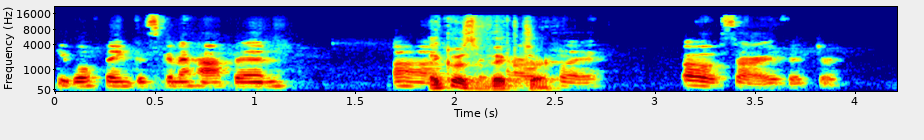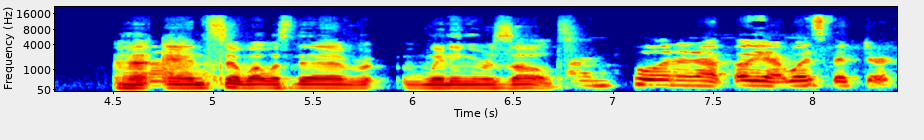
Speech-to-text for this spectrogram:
people think is going to happen. Um, I think it was in the power Victor. Oh, sorry, Victor. Uh, and so, what was the r- winning result? I'm pulling it up. Oh yeah, it was Victor.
